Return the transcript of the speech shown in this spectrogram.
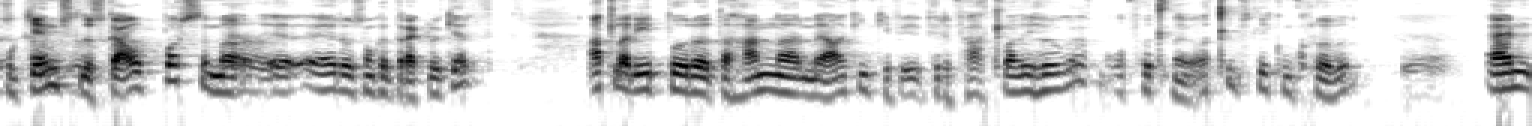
og geimslu skápar sem að eru svona reglugerð. Allar íbúður auðvitað hannar með aðgengi fyrir- fallaði huga og fullnaði öllum slíkum kröfum. En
